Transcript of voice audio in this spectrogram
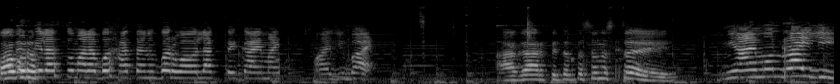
का बरं? तिलाच तुम्हाला ब- हातानं बरवावं लागतंय काय माहिती? माझी बाय. अगं अर्पिता तसं नसतंय. मी आहे म्हणून राहिली.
